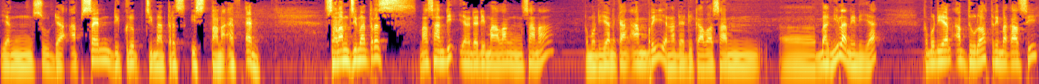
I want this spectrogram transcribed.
yang sudah absen di grup Jimatres Istana FM. Salam Jimatres Mas Andi yang ada di Malang sana, kemudian Kang Amri yang ada di kawasan uh, Bangilan ini ya. Kemudian Abdullah terima kasih,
